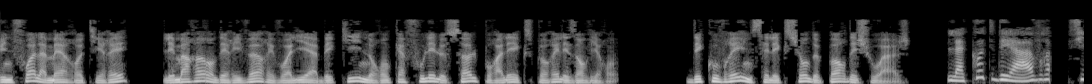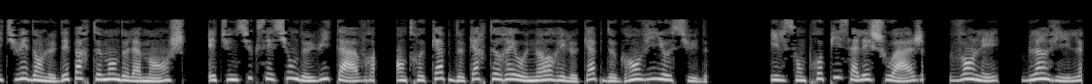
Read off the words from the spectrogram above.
Une fois la mer retirée, les marins en dériveurs et voiliers à béquilles n'auront qu'à fouler le sol pour aller explorer les environs. Découvrez une sélection de ports d'échouage. La côte des Havres, située dans le département de la Manche, est une succession de huit havres, entre Cap de Carteret au nord et le Cap de Granville au sud. Ils sont propices à l'échouage, Venlay, Blainville,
